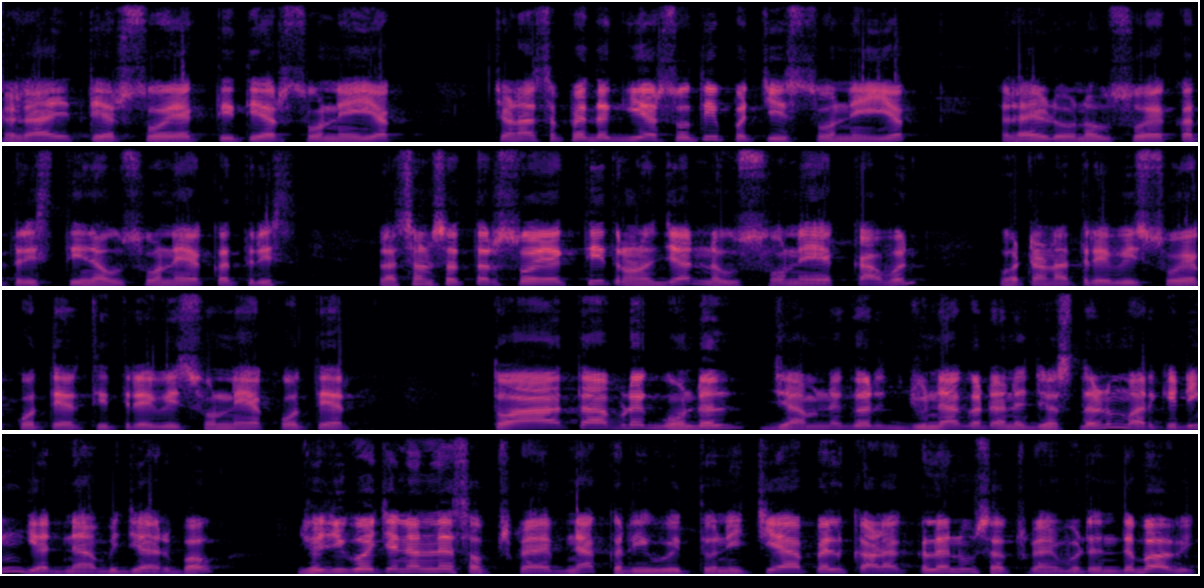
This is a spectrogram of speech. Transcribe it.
રાય તેરસો એકથી તેરસો ને એક ચણા સફેદ અગિયારસોથી પચીસસો ને એક, રાયડો નવસો એકત્રીસથી નવસો ને એકત્રીસ, લસણ સત્તરસો એકથી ત્રણ હજાર નવસો ને એકાવન, વટાણા ત્રેવીસો એકોતેરથી ત્રેવીસો ને એકોતેર. તો આ હતા આપણે ગોંડલ, જામનગર, જુનાગઢ અને જસદણ માર્કેટિંગ યાર્ડના બજાર ભાવ. જોજી કોઈ ચેનલને સબસ્ક્રાઇબ ના કરી હોય તો નીચે આપેલ કાળા કલરનું સબસ્ક્રાઇબ બટન દબાવી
